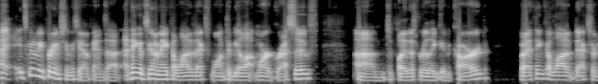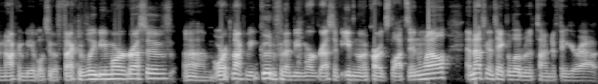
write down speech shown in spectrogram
It's going to be pretty interesting to see how it pans out. I think it's going to make a lot of decks want to be a lot more aggressive um, to play this really good card. But I think a lot of decks are not going to be able to effectively be more aggressive, um, or it's not going to be good for them to be more aggressive, even though the card slots in well. And that's going to take a little bit of time to figure out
